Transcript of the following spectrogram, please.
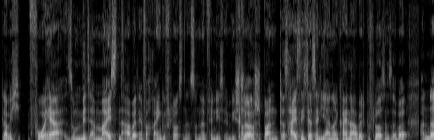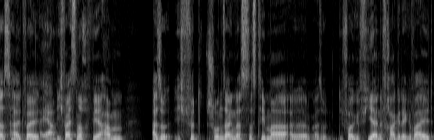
glaube ich, vorher so mit am meisten Arbeit einfach reingeflossen ist. Und dann finde ich es irgendwie schon Klar. auch spannend. Das heißt nicht, dass in die anderen keine Arbeit geflossen ist, aber. Anders halt, weil ja. ich weiß noch, wir haben. Also ich würde schon sagen, dass das Thema, äh, also die Folge 4, eine Frage der Gewalt,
